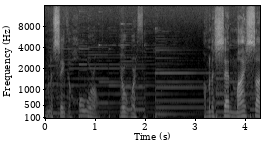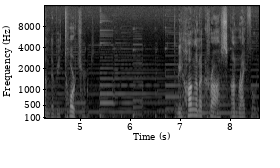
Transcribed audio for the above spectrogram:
I'm going to save the whole world. You're worth it. I'm going to send my son to be tortured, to be hung on a cross unrightfully,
